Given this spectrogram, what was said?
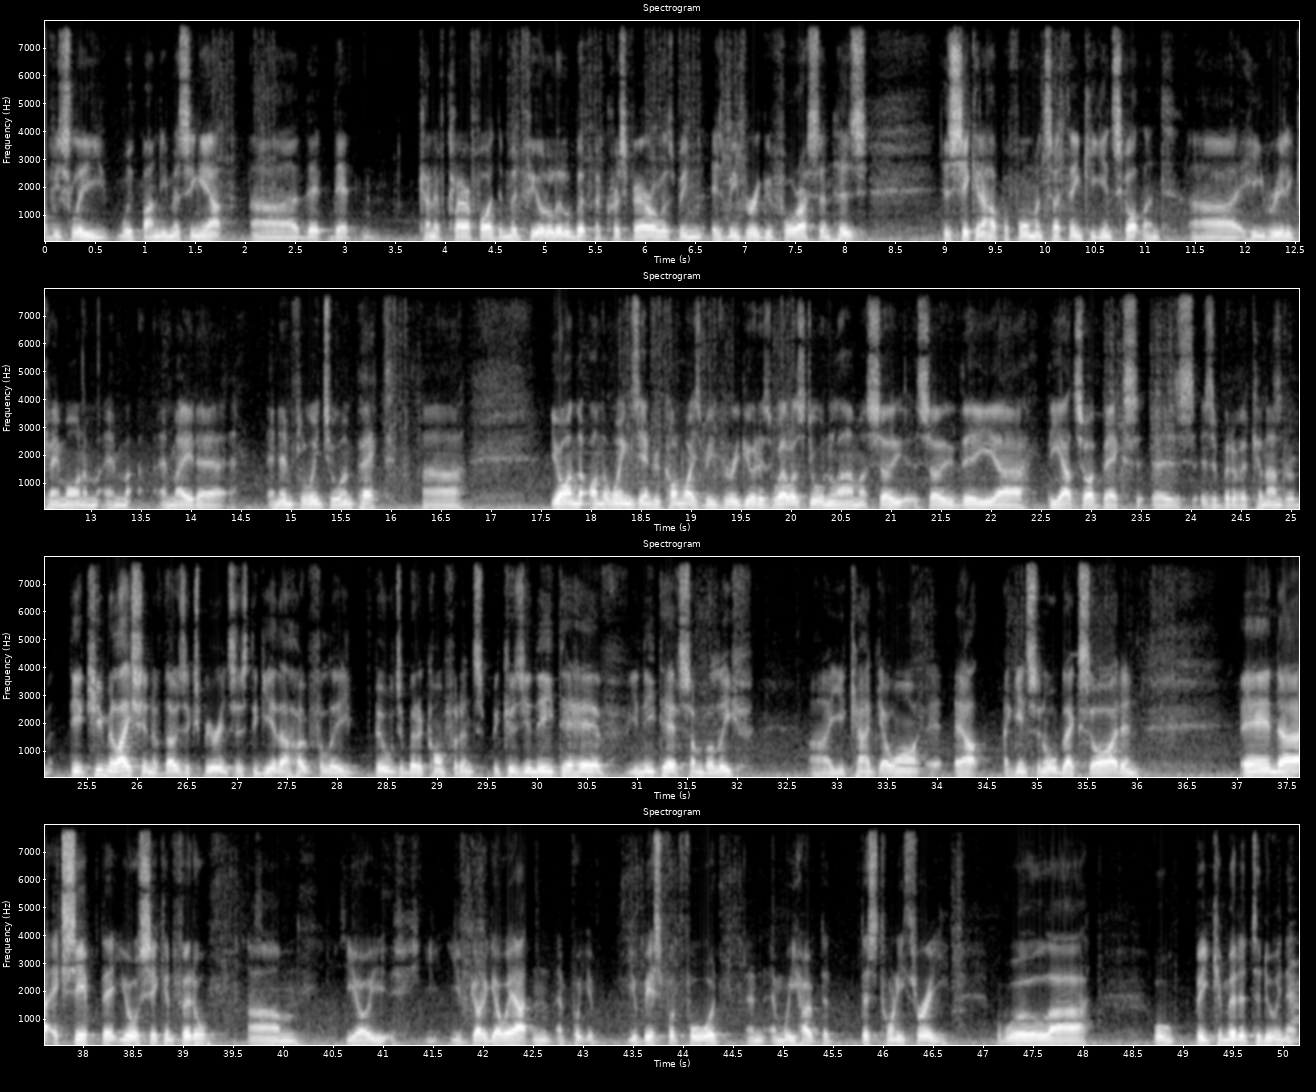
obviously, with Bundee missing out, uh, that that kind of clarified the midfield a little bit. But Chris Farrell has been has been very good for us, and his his second half performance, I think, against Scotland, uh, he really came on and and, and made a, an influential impact. Uh, yeah, on the on the wings, Andrew Conway's been very good as well as Jordan Larmour. So so the uh, the outside backs is is a bit of a conundrum. The accumulation of those experiences together hopefully builds a bit of confidence because you need to have you need to have some belief. Uh, you can't go on out against an All Black side and and uh, accept that you're second fiddle. Um, you know you, you've got to go out and, and put your your best foot forward, and, and we hope that this 23 will uh, will be committed to doing that.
